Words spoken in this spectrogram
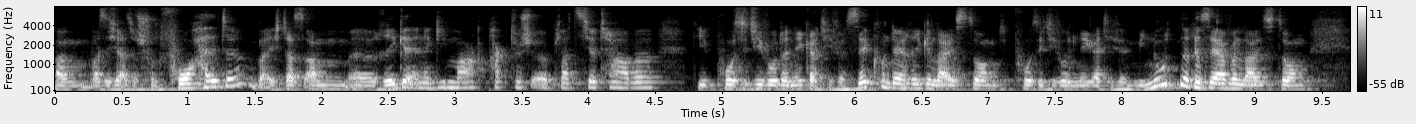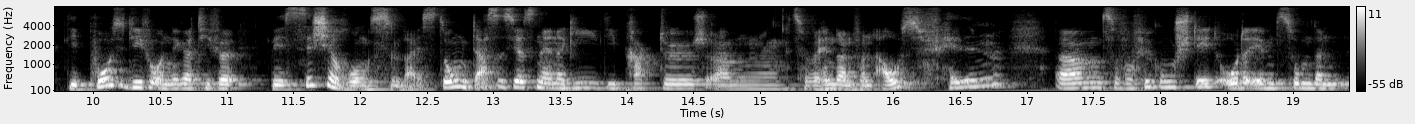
ähm, was ich also schon vorhalte, weil ich das am äh, Regelenergiemarkt praktisch äh, platziert habe. Die positive oder negative Sekundärregelleistung, die positive und negative Minutenreserveleistung, die positive und negative Besicherungsleistung. Das ist jetzt eine Energie, die praktisch ähm, zu verhindern von Ausfällen ähm, zur Verfügung steht oder eben zum dann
